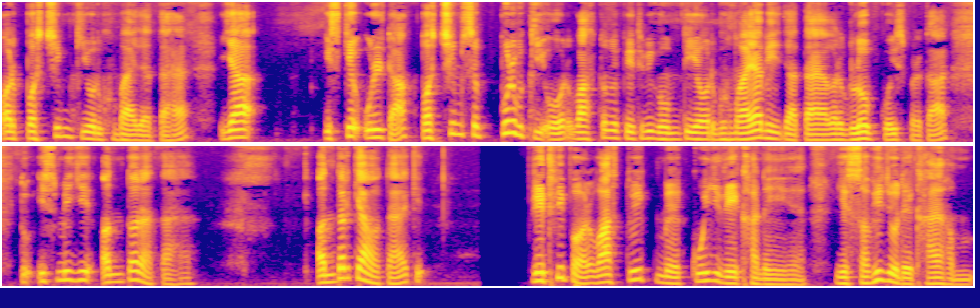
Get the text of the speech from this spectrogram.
और पश्चिम की ओर घुमाया जाता है, या इसके उल्टा पश्चिम से पूर्व की ओर वास्तव में पृथ्वी घूमती है और घुमाया भी जाता है अगर ग्लोब को इस प्रकार तो इसमें ये अंतर आता है। अंतर क्या होता है कि पृथ्वी पर वास्तविक में कोई रेखा नहीं है। ये सभी जो रेखाएँ हम,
